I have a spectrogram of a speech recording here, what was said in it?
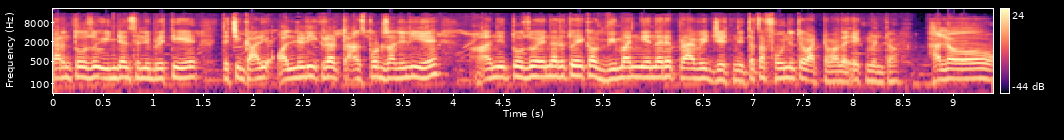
कारण तो जो इंडियन सेलिब्रिटी आहे त्याची गाडी ऑलरेडी इकडं ट्रान्सपोर्ट झालेली आहे. आणि तो जो येणार आहे तो एका विमान येणार प्रायव्हेट जेटने त्याचा फोन येतोय वाटतं मला. एक मिनटं. हॅलो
